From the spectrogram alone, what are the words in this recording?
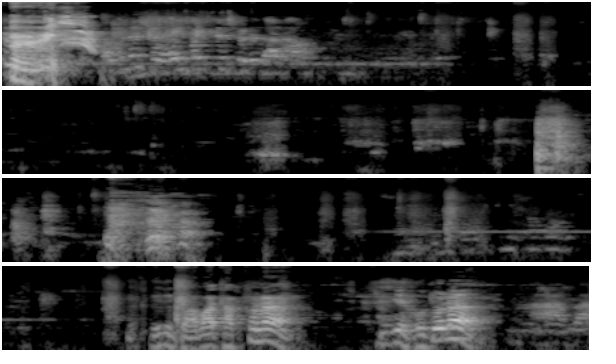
ওখানে সবাই পাশে সরে দাঁড়াও যদি বাবা থাকতো না কি যে হতো না বাবা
